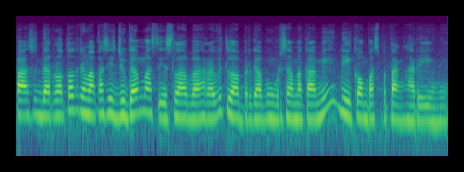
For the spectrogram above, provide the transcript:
Pak Sudarnoto, terima kasih juga Mas Islah Bahrawi telah bergabung bersama kami di Kompas Petang hari ini.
